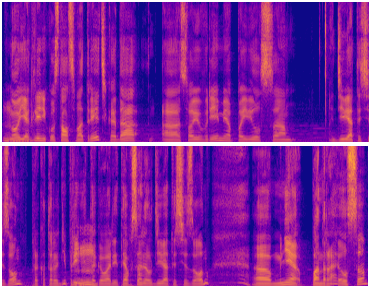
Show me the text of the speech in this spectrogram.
Но mm-hmm. я клинику стал смотреть, когда э, в свое время появился девятый сезон, про который не принято mm-hmm. говорить. Я посмотрел девятый сезон. Э, мне понравился.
